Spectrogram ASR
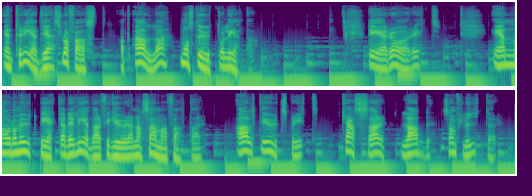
En tredje slår fast att alla måste ut och leta. Det är rörigt. En av de utpekade ledarfigurerna sammanfattar. Allt är utspritt. Kassar, ladd som flyter.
